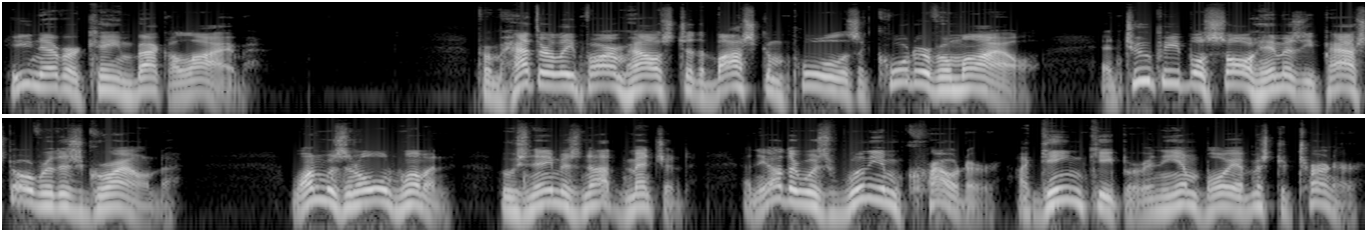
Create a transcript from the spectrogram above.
he never came back alive. From Hatherley farmhouse to the Boscombe Pool is a quarter of a mile, and two people saw him as he passed over this ground. One was an old woman, whose name is not mentioned, and the other was William Crowder, a gamekeeper in the employ of Mr. Turner.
